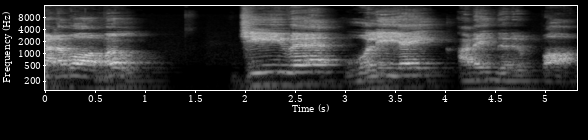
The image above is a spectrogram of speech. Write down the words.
நடவாமல் ஜீவ ஒளியை அடைந்திருப்பான்.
